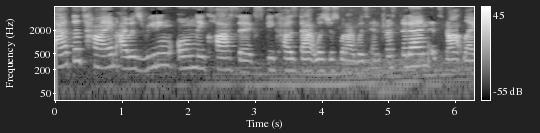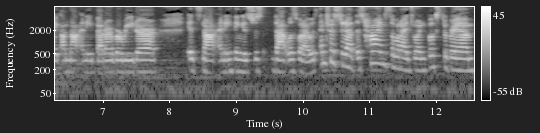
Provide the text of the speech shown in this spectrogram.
at the time, I was reading only classics because that was just what I was interested in. It's not like I'm not any better of a reader. It's not anything. It's just that was what I was interested at the time. So when I joined Bookstagram,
